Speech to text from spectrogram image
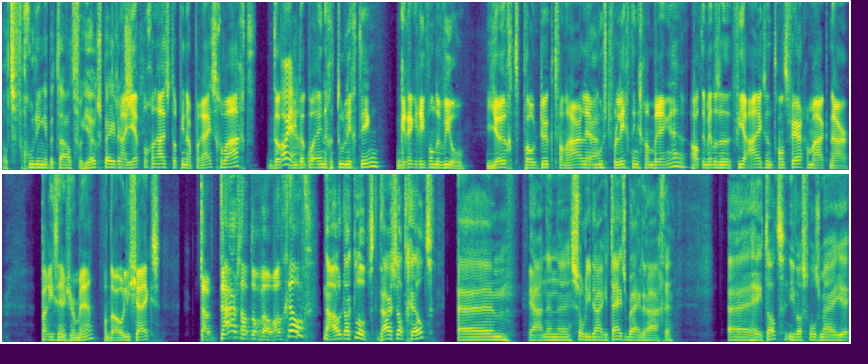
wat vergoedingen betaald voor jeugdspelers. Nou, je hebt nog een uitstapje naar Parijs gewaagd. Dat oh, ja. ook wel enige toelichting. Gregory van der Wiel, jeugdproduct van Haarlem, moest verlichting gaan brengen. Had inmiddels een, via Ajax een transfer gemaakt naar Paris Saint-Germain van de Oliesheiks. Nou, daar zat toch wel wat geld. Nou, dat klopt. Daar zat geld. Uh, ja, een uh, solidariteitsbijdrage uh, heet dat. Die was volgens mij 1%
